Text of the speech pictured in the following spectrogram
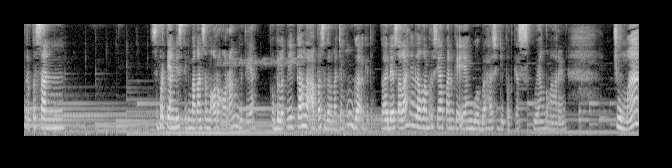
terkesan seperti yang distigmakan sama orang-orang gitu ya? Kebelet nikah lah apa segala macam? Enggak gitu. Gak ada salahnya melakukan persiapan kayak yang gue bahas di podcast gue yang kemarin. Cuma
